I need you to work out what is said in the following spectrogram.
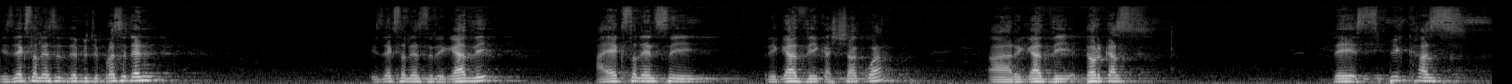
His Excellency, the Deputy President, His Excellency Rigathi, Her Excellency Rigathi Gachagua, uh, Rigathi Dorcas, the speakers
